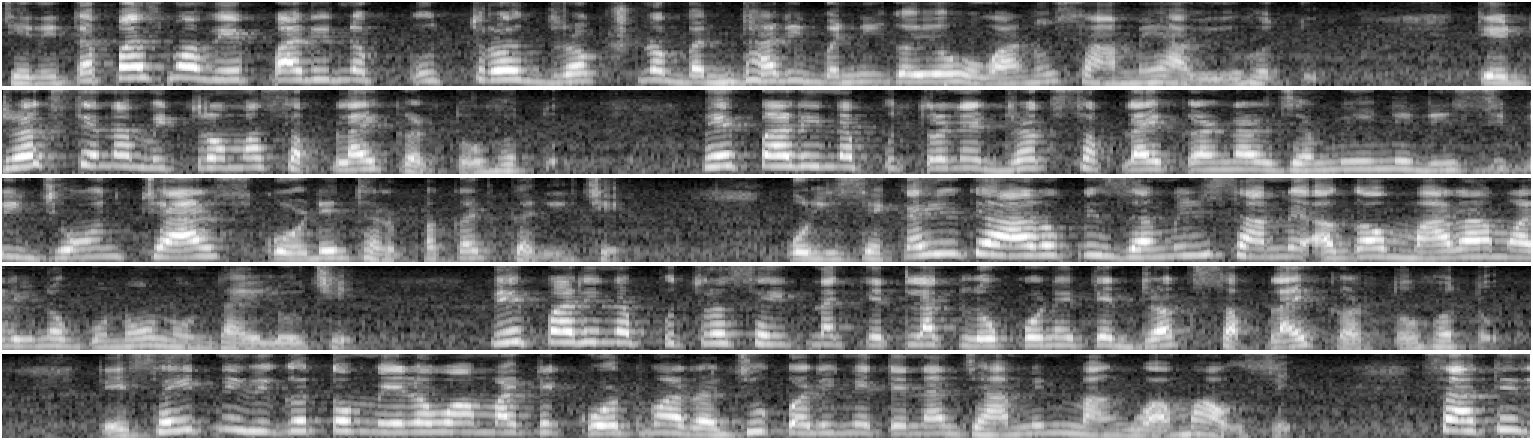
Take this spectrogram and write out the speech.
જેની તપાસમાં વેપારીનો પુત્ર ડ્રગ્સનો બંધારી બની ગયો હોવાનું સામે આવ્યું હતું. તે ડ્રગ્સ તેના મિત્રોમાં સપ્લાય કરતો હતો. વેપારીના પુત્રને ડ્રગ્સ સપ્લાય કરનાર જમીરની ડીસીપી ઝોન ચાર સ્કોડે ધરપકડ કરી છે. પોલીસે કહ્યું કે આરોપી જમીર સામે અગાઉ મારામારીનો ગુનો નોંધાયેલો છે. વેપારીના પુત્ર સહિતના કેટલાક લોકોને તે ડ્રગ્સ સપ્લાય કરતો હતો. તે સહિતની વિગતો મેળવવા માટે કોર્ટમાં રજૂ કરીને તેના જામીન માંગવામાં આવશે. સાથે જ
